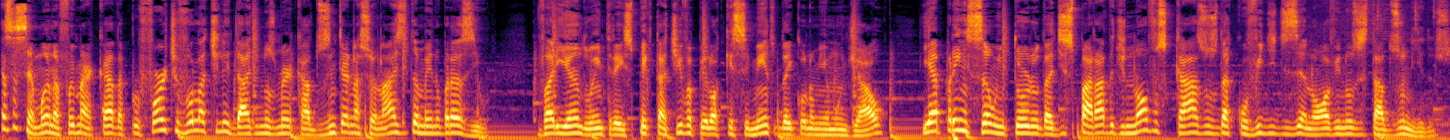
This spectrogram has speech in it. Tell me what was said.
Essa semana foi marcada por forte volatilidade nos mercados internacionais e também no Brasil, variando entre a expectativa pelo aquecimento da economia mundial e a apreensão em torno da disparada de novos casos da Covid-19 nos Estados Unidos.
